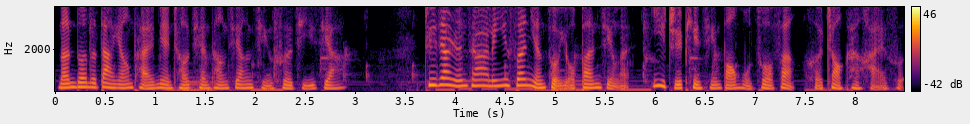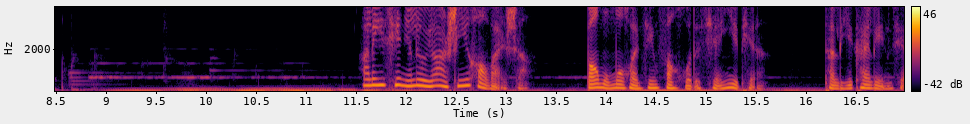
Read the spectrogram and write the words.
南端的大阳台面朝钱塘江，景色极佳。这家人在二零一三年左右搬进来，一直聘请保姆做饭和照看孩子。二零一七年六月二十一号晚上，保姆莫焕晶放火的前一天，他离开林家，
